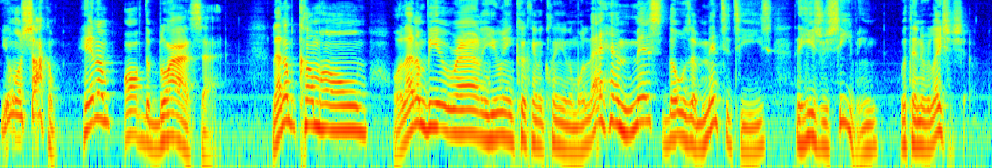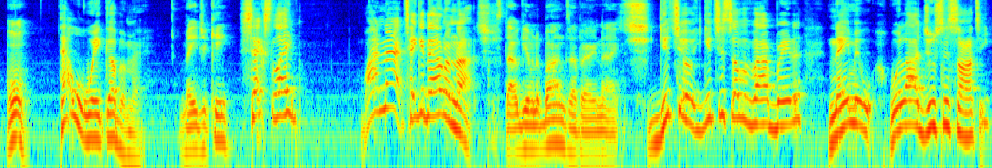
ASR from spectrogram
you going to shock him. Hit him off the blind side. Let him come home or let him be around and you ain't cooking and cleaning no more. Let him miss those amenities that he's receiving within the relationship. Mm. That will wake up a man. Major key. Sex life, why not? Take it down a notch. Stop giving the bonds up every night. Get your get yourself a vibrator. Name it Will I Juice and Santi.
